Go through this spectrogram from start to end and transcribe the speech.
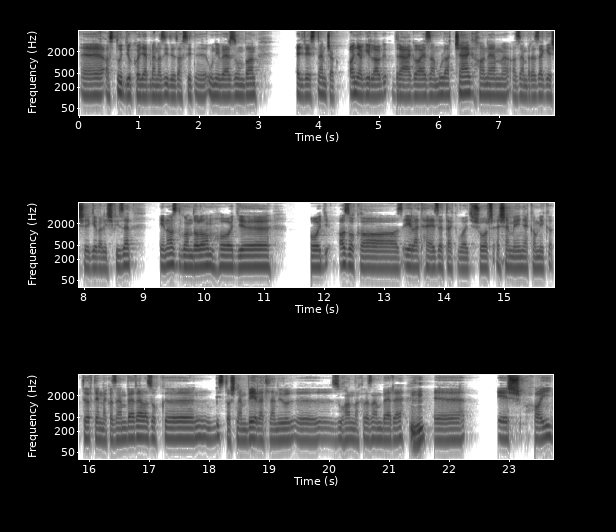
ö, azt tudjuk, hogy ebben az időtaxi univerzumban egyrészt nem csak anyagilag drága ez a mulatság, hanem az ember az egészségével is fizet. Én azt gondolom, hogy hogy azok az élethelyzetek vagy sors események, amik történnek az emberrel, azok biztos nem véletlenül zuhannak az emberre, Uh-huh. És ha így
